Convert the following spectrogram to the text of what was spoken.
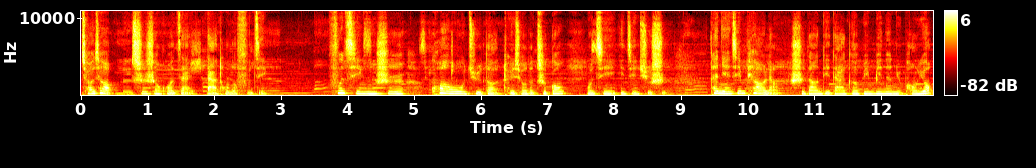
巧巧是生活在大同的附近，父亲是矿务局的退休的职工，母亲已经去世。她年轻漂亮，是当地大哥冰冰的女朋友。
